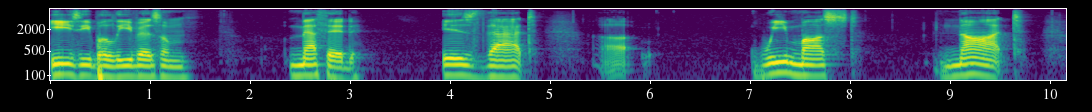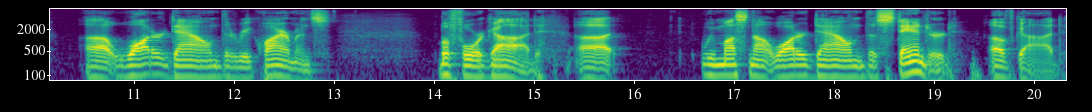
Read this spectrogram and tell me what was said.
easy believism method is that uh, we must not uh, water down the requirements before God. Uh, we must not water down the standard of God.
